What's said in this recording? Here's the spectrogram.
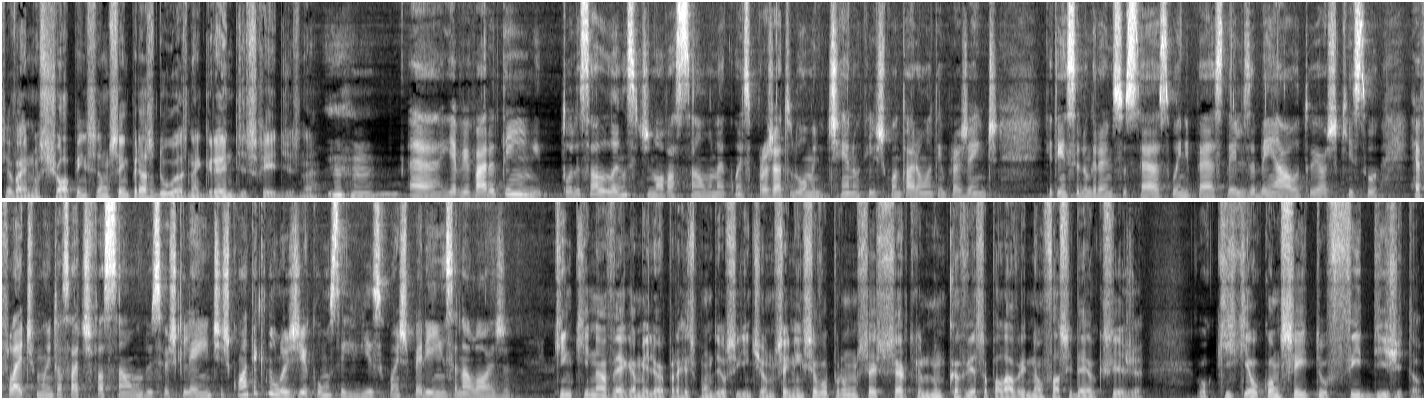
você vai nos shoppings, são sempre as duas, né? Grandes redes, né? Uhum. É, e a Vivara tem toda essa lance de inovação, né? Com esse projeto do Omnichannel que eles contaram ontem pra gente, que tem sido um grande sucesso. O NPS deles é bem alto e eu acho que isso reflete muito a satisfação dos seus clientes com a tecnologia, com o serviço, com a experiência na loja. Quem que navega melhor para responder o seguinte? Eu não sei nem se eu vou pronunciar isso certo, que eu nunca vi essa palavra e não faço ideia o que seja. O que, que é o conceito Feed Digital?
